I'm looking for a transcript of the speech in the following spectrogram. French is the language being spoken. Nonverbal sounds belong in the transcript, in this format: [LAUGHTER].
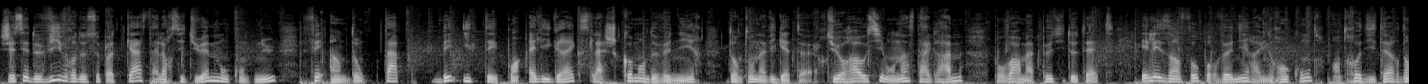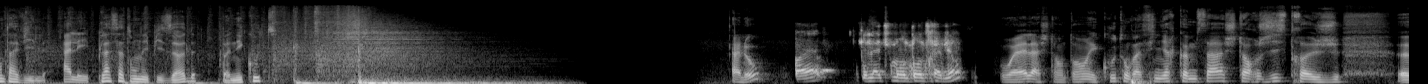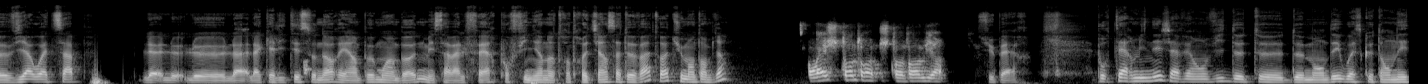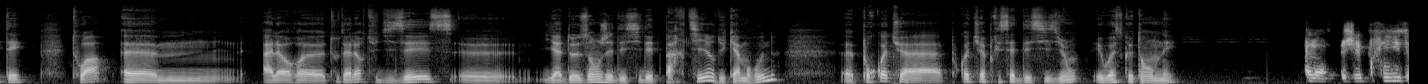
J'essaie de vivre de ce podcast, alors si tu aimes mon contenu, fais un don. Tape bit.ly slash comment devenir dans ton navigateur. Tu auras aussi mon Instagram pour voir ma petite tête et les infos pour venir à une rencontre entre auditeurs dans ta ville. Allez, place à ton épisode, bonne écoute Allô? Ouais, là tu m'entends très bien? Ouais, là je t'entends. Écoute, on va finir comme ça. Je t'enregistre euh, via WhatsApp. Le, la, la, qualité sonore est un peu moins bonne, mais ça va le faire pour finir notre entretien. Ça te va, toi? Tu m'entends bien? Ouais, je t'entends, je t'entends bien. Super. Pour terminer, j'avais envie de te demander où est-ce que tu en étais, toi. Euh, alors, euh, tout à l'heure, tu disais, euh, il y a deux ans, j'ai décidé de partir du Cameroun. pourquoi, tu as, pourquoi tu as pris cette décision et où est-ce que tu en es? Alors, j'ai pris,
